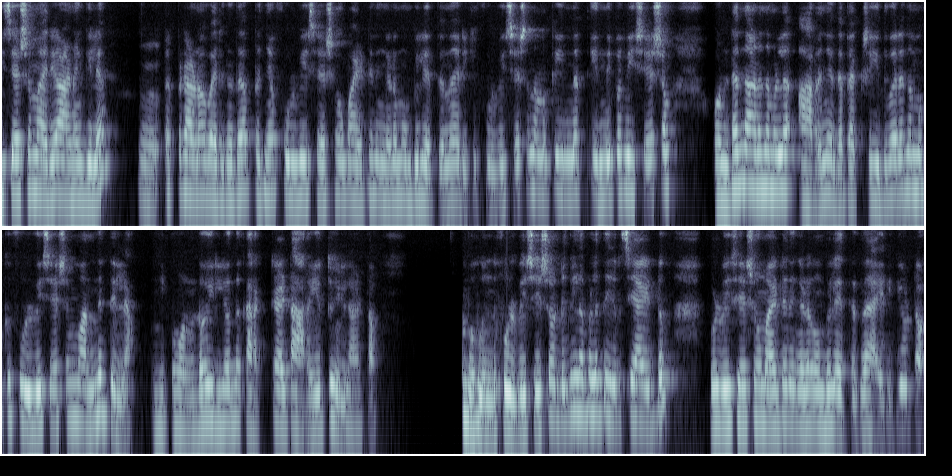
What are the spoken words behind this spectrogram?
വിശേഷം വരികയാണെങ്കിൽ എപ്പോഴാണോ വരുന്നത്? അപ്പം ഞാൻ ഫുൾ വിശേഷവുമായിട്ട് നിങ്ങളുടെ മുമ്പിൽ എത്തുന്നതായിരിക്കും. ഫുൾ വിശേഷം നമുക്ക് ഇന്ന് ഇന്നിപ്പോൾ വിശേഷം ഉണ്ടെന്നാണ് നമ്മൾ അറിഞ്ഞത്. പക്ഷെ ഇതുവരെ നമുക്ക് ഫുൾ വിശേഷം വന്നിട്ടില്ല. ഇനിയിപ്പോൾ ഉണ്ടോ ഇല്ലയോ എന്ന് കറക്റ്റായിട്ട് അറിയത്തുമില്ല കേട്ടോ. അപ്പോൾ ഇന്ന് ഫുൾ വിശേഷം ഉണ്ടെങ്കിൽ നമ്മൾ തീർച്ചയായിട്ടും ഫുൾ വിശേഷവുമായിട്ട് നിങ്ങളുടെ മുമ്പിൽ എത്തുന്നതായിരിക്കും കേട്ടോ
